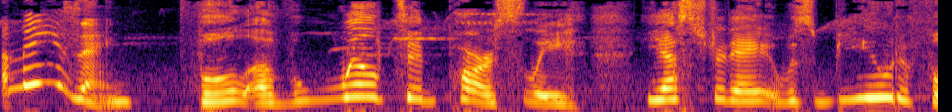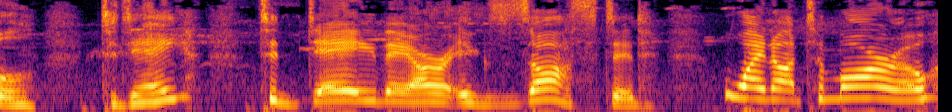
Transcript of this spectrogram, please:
Amazing! Full of wilted parsley. Yesterday it was beautiful. Today, today they are exhausted. Why not tomorrow?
